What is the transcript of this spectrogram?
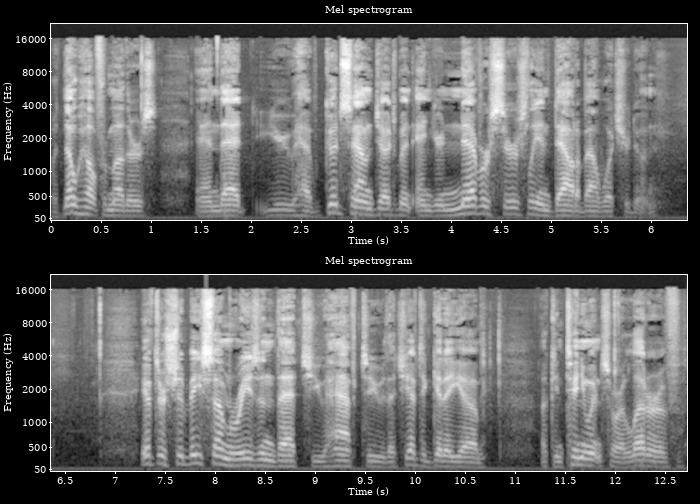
with no help from others, and that you have good sound judgment and you're never seriously in doubt about what you're doing. If there should be some reason that you have to that you have to get a uh, a continuance or a letter of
